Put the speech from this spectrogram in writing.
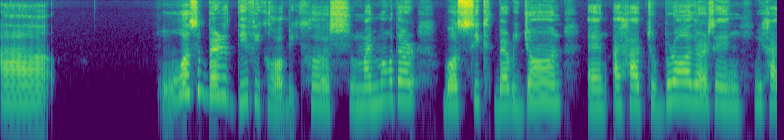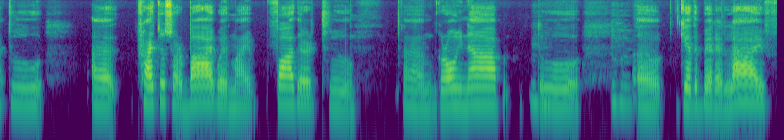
Uh, was very difficult because my mother was sick very young and I had two brothers and we had to uh, try to survive with my father to um, growing up Mm-hmm. to Mm-hmm. uh, get a better life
